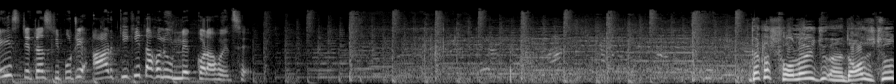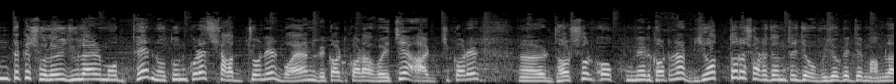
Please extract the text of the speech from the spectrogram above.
এই স্ট্যাটাস রিপোর্টে আর কি কি তাহলে উল্লেখ করা হয়েছে? দেখো, ষোলোই দশ জুন থেকে ষোলোই জুলাইয়ের মধ্যে নতুন করে সাতজনের বয়ান রেকর্ড করা হয়েছে। আরজিকরের ধর্ষণ ও খুনের ঘটনা, বৃহত্তর ষড়যন্ত্রের যে অভিযোগের যে মামলা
